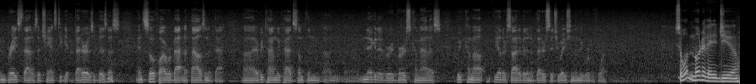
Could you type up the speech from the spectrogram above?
embraced that as a chance to get better as a business. And so far, we're batting a thousand at that. Uh, every time we've had something um, negative or adverse come at us, we've come out the other side of it in a better situation than we were before. So, what motivated you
